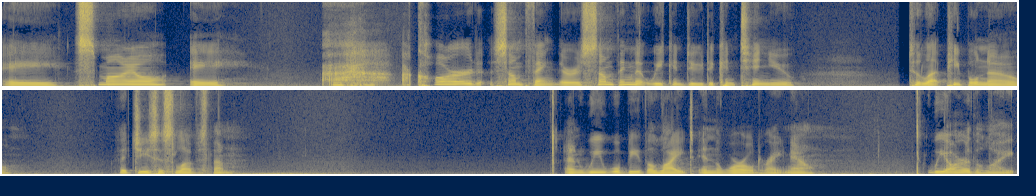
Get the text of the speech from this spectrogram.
a smile, a a, a card, something. There is something that we can do to continue to let people know that Jesus loves them. And we will be the light in the world right now. We are the light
